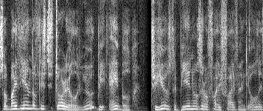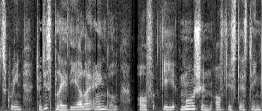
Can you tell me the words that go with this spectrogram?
So by the end of this tutorial you'll be able to use the BNO055 and the OLED screen to display the Euler angle of the motion of this testing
